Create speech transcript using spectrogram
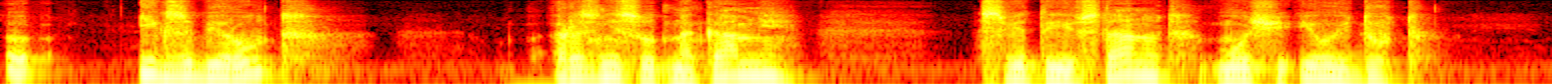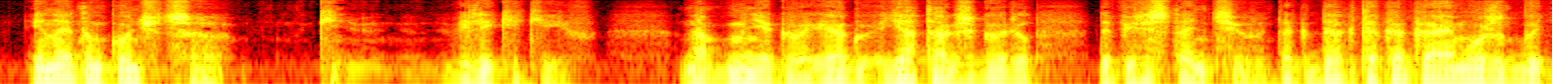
Э, их заберут, разнесут на камни, святые встанут, мощи и уйдут. И на этом кончится Великий Киев. На, мне говорят, я, я также говорил, да перестаньте вы, да, да, да какая может быть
